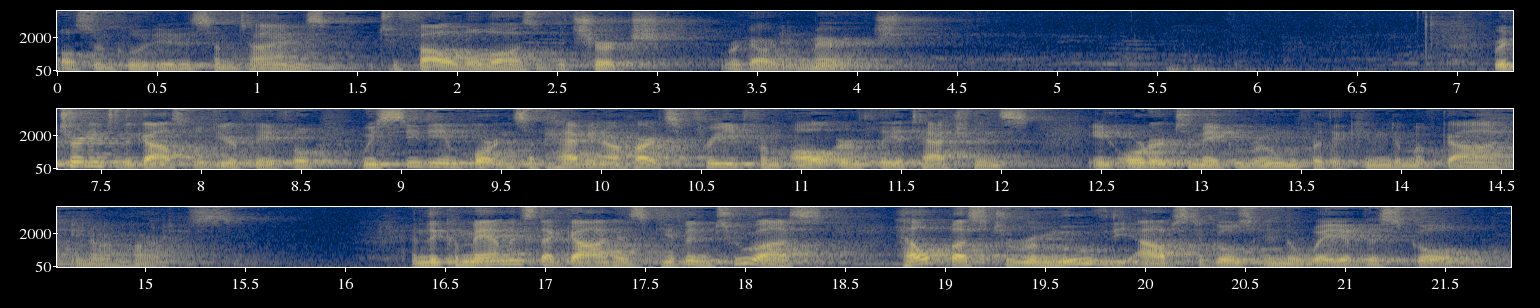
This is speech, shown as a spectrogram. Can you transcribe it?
also included is sometimes to follow the laws of the church regarding marriage. Returning to the gospel, dear faithful, we see the importance of having our hearts freed from all earthly attachments in order to make room for the kingdom of God in our hearts. And the commandments that God has given to us help us to remove the obstacles in the way of this goal.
